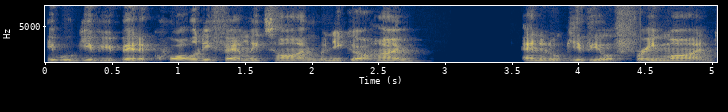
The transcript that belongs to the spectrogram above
It will give you better quality family time when you go home, and it'll give you a free mind.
